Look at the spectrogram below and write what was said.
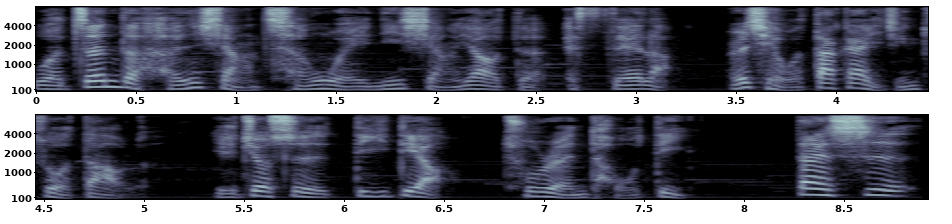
我真的很想成为你想要的 Estella。”而且我大概已经做到了，也就是低调出人头地。但是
